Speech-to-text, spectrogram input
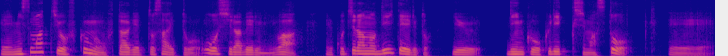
えミスマッチを含むオフターゲットサイトを調べるには、えこちらのディテールというリンクをクリックしますと、え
